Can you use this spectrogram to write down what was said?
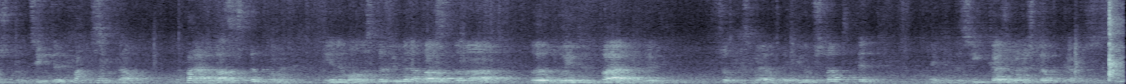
на штурците, сигнал. На тази база стъпваме. Ние не можем да стъпим на базата на Earth, Wind and Fire, нали? защото сме родени от щатите. Нека да си кажем нещата както са си,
